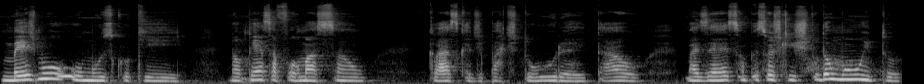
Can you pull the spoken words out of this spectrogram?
mesmo o músico que não tem essa formação clássica de partitura e tal, mas é, são pessoas que estudam muito,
